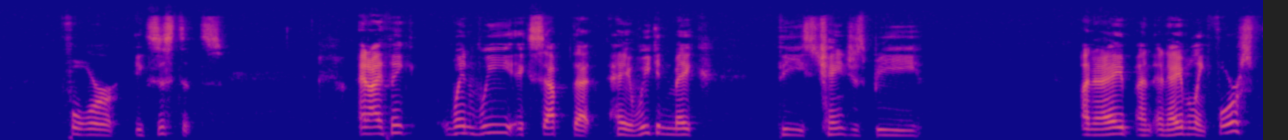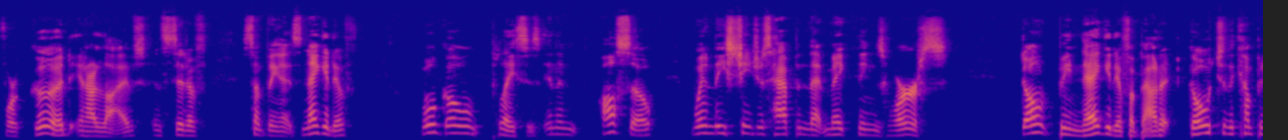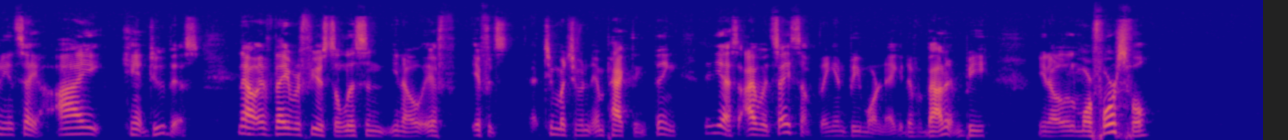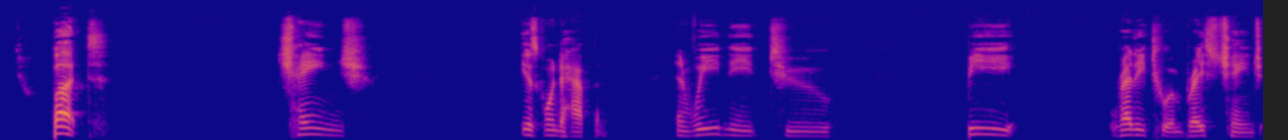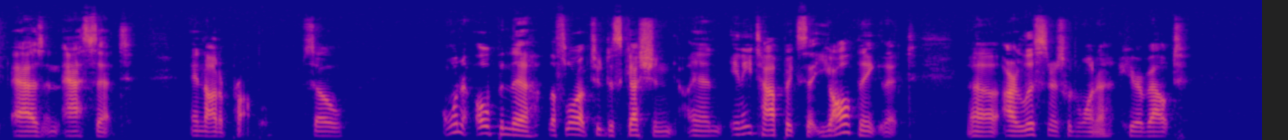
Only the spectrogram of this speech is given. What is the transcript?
for existence. And I think when we accept that, hey, we can make these changes be an, an enabling force for good in our lives instead of something that's negative, we'll go places. And then also, when these changes happen that make things worse, don't be negative about it. Go to the company and say, I can't do this. Now, if they refuse to listen, you know, if if it's too much of an impacting thing, then yes, I would say something and be more negative about it and be, you know, a little more forceful. But change is going to happen. And we need to be ready to embrace change as an asset and not a problem. So I want to open the, the floor up to discussion and any topics that y'all think that uh, our listeners would want to hear about.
